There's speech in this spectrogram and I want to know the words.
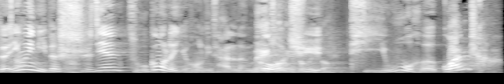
对，因为你的时间足够了以后，你才能够去体悟和观察。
